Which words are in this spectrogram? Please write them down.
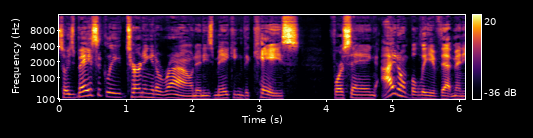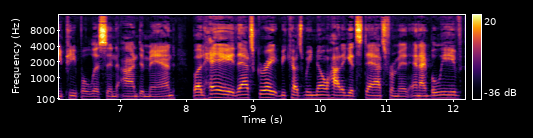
So he's basically turning it around and he's making the case for saying, I don't believe that many people listen on demand, but hey, that's great because we know how to get stats from it. And I believe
